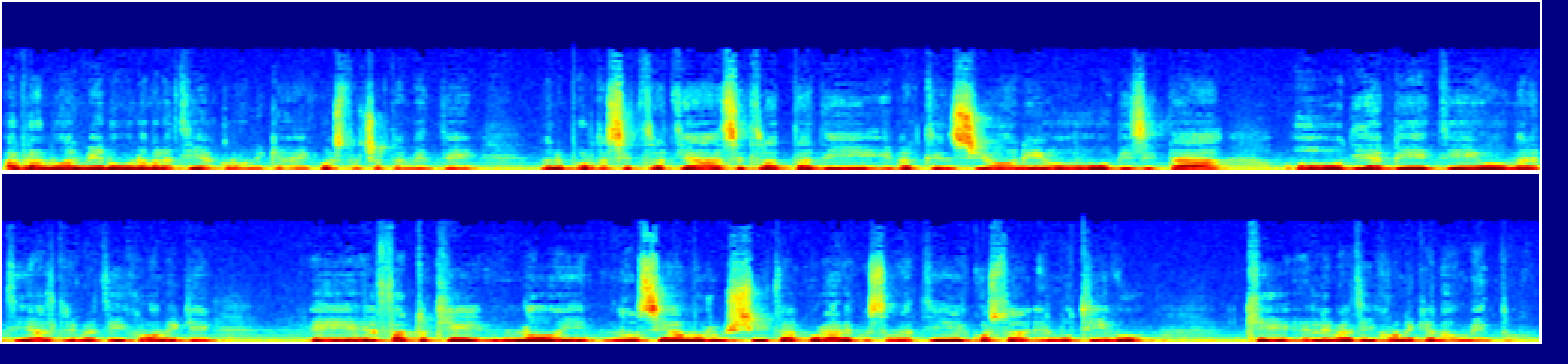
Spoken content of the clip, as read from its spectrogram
avranno almeno una malattia cronica e questo certamente non importa se, trattia, se tratta di ipertensioni o obesità o diabete o malattie, altre malattie croniche e il fatto che noi non siamo riusciti a curare queste malattie, questo è il motivo che le malattie croniche hanno aumento.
